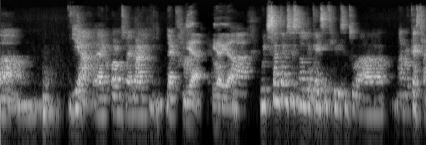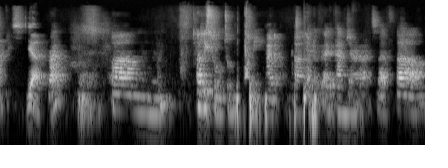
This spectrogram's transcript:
um, yeah, like almost like that. heart. yeah, yeah, yeah, Uh, which sometimes is not the case if you listen to a, an orchestra piece, yeah, right? Um, at least to, to, to me, I don't know. Uh, I, I can't generalize, but uh,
